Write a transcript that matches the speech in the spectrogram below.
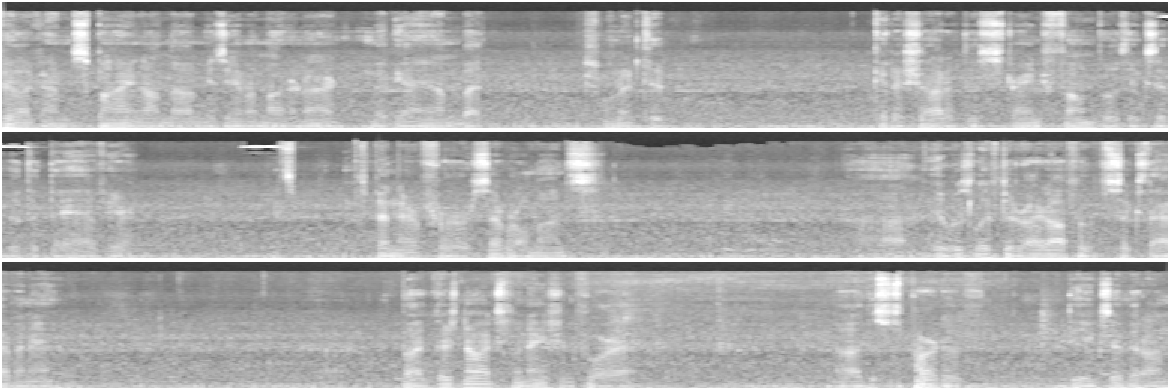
feel like I'm spying on the Museum of Modern Art. Maybe I am, but I just wanted to get a shot at this strange phone booth exhibit that they have here. It's, it's been there for several months. Uh, it was lifted right off of 6th Avenue. But there's no explanation for it. Uh, this is part of the exhibit on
